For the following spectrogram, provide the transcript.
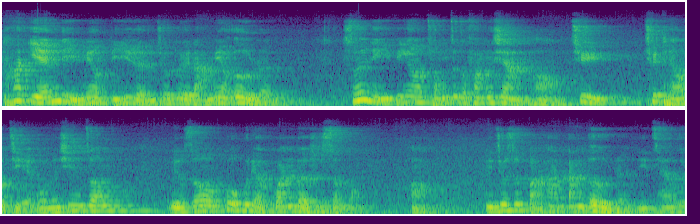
他眼里没有敌人就对了，没有恶人，所以你一定要从这个方向哈去去调节我们心中有时候过不了关的是什么，啊。你就是把他当恶人，你才会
